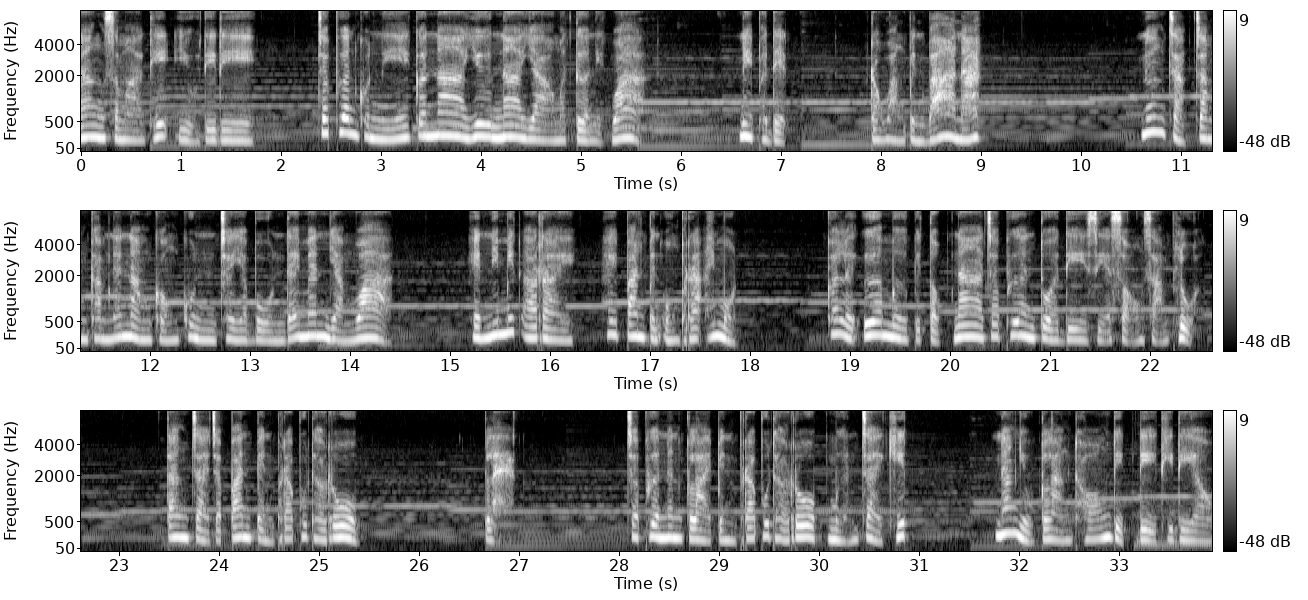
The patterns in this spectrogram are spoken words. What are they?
นั่งสมาธิอยู่ดีๆ เจ้าเพื่อนคนนี้ก็หน้ายื่นหน้ายาวมาเตือนอีกว่า นี่พเด็จระวังเป็นบ้านะ เนื่องจากจำคำแนะนำของคุณชัยบูรณ์ได้แม่นยำว่า เห็นนิมิตอะไรให้ปั้นเป็นองค์พระให้หมด ก็เลยเอื้อมมือไปตบหน้าเจ้าเพื่อนตัวดีเสียสองสามผลวก ตั้งใจจะปั้นเป็นพระพุทธรูป แปลก เจ้าเพื่อนนั้นกลายเป็นพระพุทธรูปเหมือนใจคิด นั่งอยู่กลางท้องดิบดีทีเดียว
